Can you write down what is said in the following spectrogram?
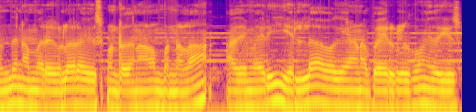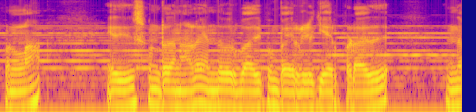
வந்து நம்ம ரெகுலராக யூஸ் பண்ணுறதுனாலும் பண்ணலாம். அதேமாதிரி எல்லா வகையான பயிர்களுக்கும் இதை யூஸ் பண்ணலாம். இதை யூஸ் பண்ணுறதுனால எந்த ஒரு பாதிப்பும் பயிர்களுக்கு ஏற்படாது. இந்த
